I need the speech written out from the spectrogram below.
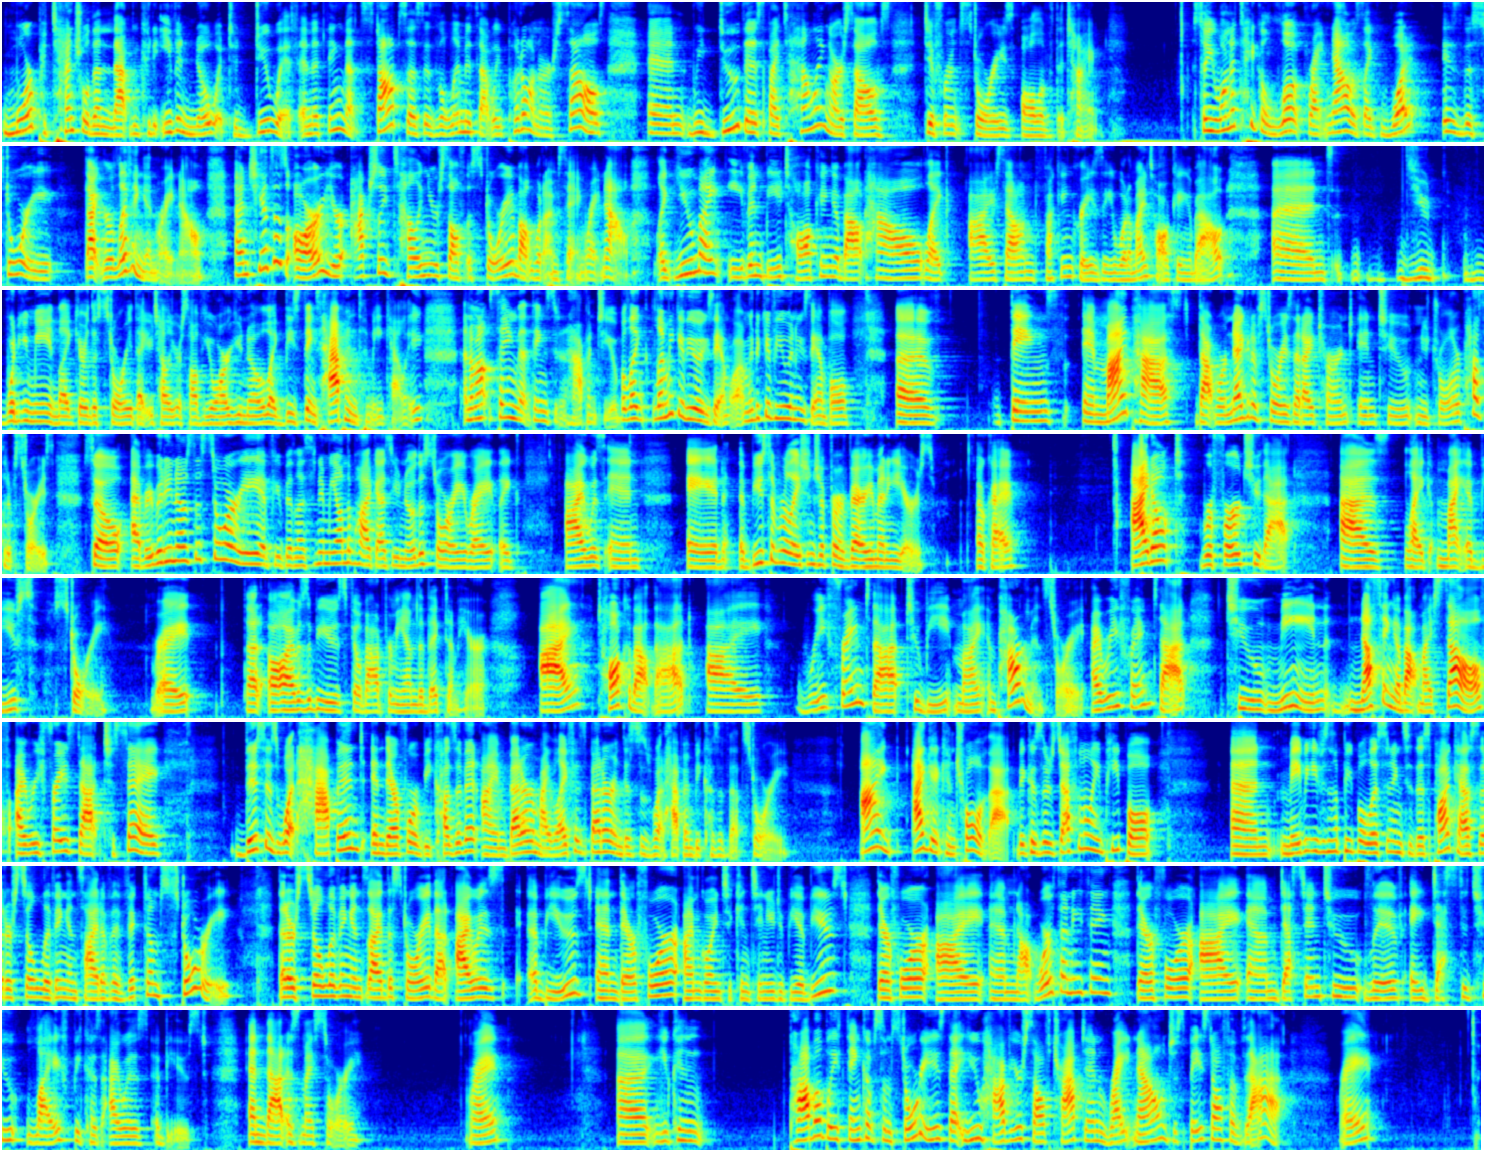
more potential than that we could even know what to do with. And the thing that stops us is the limits that we put on ourselves. And we do this by telling ourselves different stories all of the time. So you want to take a look right now is like, what is the story that you're living in right now. And chances are you're actually telling yourself a story about what I'm saying right now. Like you might even be talking about how like I sound fucking crazy. What am I talking about? And you what do you mean like you're the story that you tell yourself you are, you know, like these things happened to me, Kelly. And I'm not saying that things didn't happen to you, but like let me give you an example. I'm going to give you an example of things in my past that were negative stories that I turned into neutral or positive stories. So everybody knows the story. If you've been listening to me on the podcast, you know the story, right? Like I was in an abusive relationship for very many years. Okay. I don't refer to that as like my abuse story, right? That, oh, I was abused, feel bad for me, I'm the victim here. I talk about that. I reframed that to be my empowerment story. I reframed that to mean nothing about myself. I rephrased that to say, this is what happened, and therefore, because of it, I am better, my life is better, and this is what happened because of that story. I I get control of that because there's definitely people and maybe even some people listening to this podcast that are still living inside of a victim story, that are still living inside the story that I was abused and therefore I'm going to continue to be abused. Therefore, I am not worth anything. Therefore, I am destined to live a destitute life because I was abused. And that is my story, right? Uh, you can probably think of some stories that you have yourself trapped in right now just based off of that, right?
